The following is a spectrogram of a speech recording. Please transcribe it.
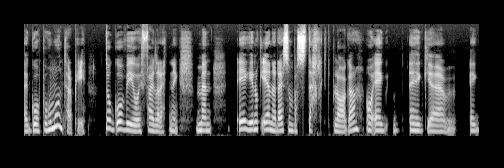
uh, gå på hormonterapi. Da går vi jo i feil retning. Men jeg er nok en av de som var sterkt plaga, og jeg, jeg uh, jeg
